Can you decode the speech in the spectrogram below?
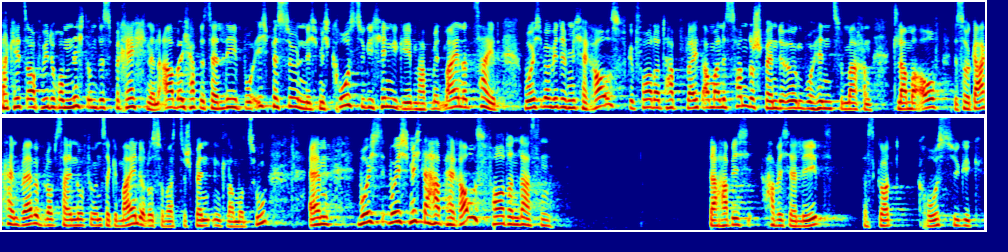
Da geht es auch wiederum nicht um das Berechnen, aber ich habe das erlebt, wo ich persönlich mich großzügig hingegeben habe mit meiner Zeit, wo ich immer wieder mich herausgefordert habe, vielleicht auch mal eine Sonderspende irgendwo hinzumachen. Klammer auf, das soll gar kein Werbeblock sein, nur für unsere Gemeinde oder sowas zu spenden, Klammer zu. Ähm, wo, ich, wo ich mich da habe herausfordern lassen, da habe ich, hab ich erlebt, dass Gott großzügig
